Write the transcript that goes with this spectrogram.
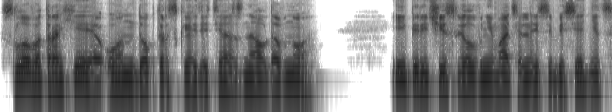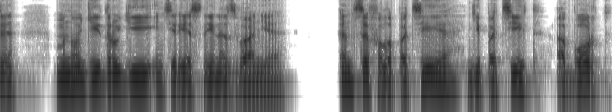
Слово «трахея» он, докторское дитя, знал давно и перечислил внимательной собеседнице многие другие интересные названия. Энцефалопатия, гепатит, аборт.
